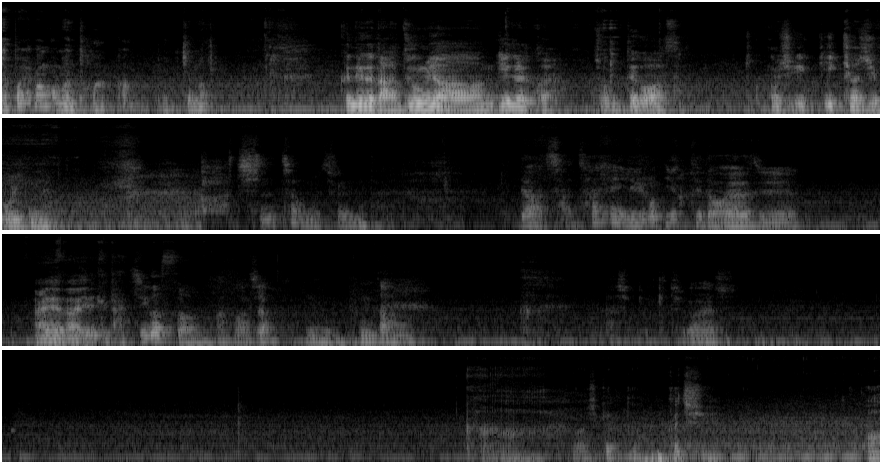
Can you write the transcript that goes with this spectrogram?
야 빨간 것만 더 할까? 몇 개만? 근데 이거 놔두면 익을 거야. 좀 뜨거워서. 조금씩 익, 익혀지고 있네. 아 진짜 못 찍는다. 야 사, 사진 이렇게, 이렇게 넣어야지. 아니야 나 이렇게 다 찍었어. 아 맞아? 음. 본다. 맛있게 이렇게 찍어야지. 맛있겠다. 그치. 와,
